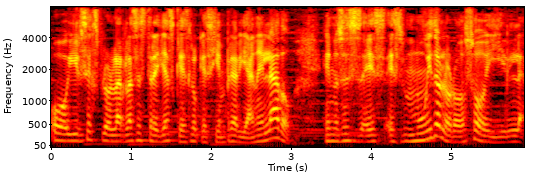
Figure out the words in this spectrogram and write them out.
o irse a explorar las estrellas, que es lo que siempre había anhelado. Entonces es, es muy doloroso y la-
